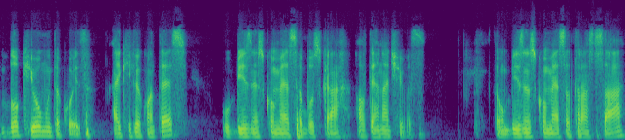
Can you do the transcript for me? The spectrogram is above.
bloqueou muita coisa. Aí o que, que acontece? O business começa a buscar alternativas. Então o business começa a traçar,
